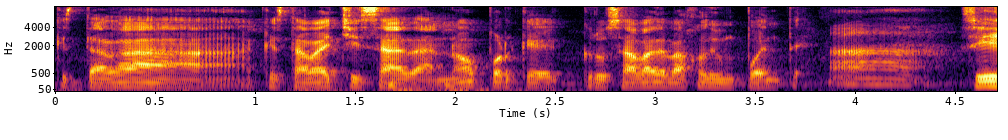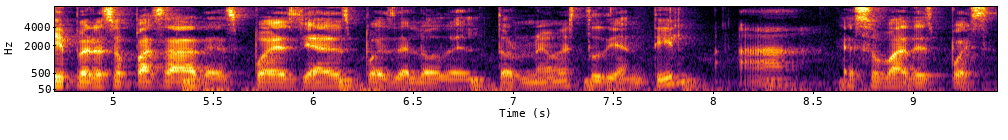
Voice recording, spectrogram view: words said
Que estaba, que estaba hechizada, ¿no? Porque cruzaba debajo de un puente. Ah. Sí, pero eso pasa después, ya después de lo del torneo estudiantil. Ah. Eso va después.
